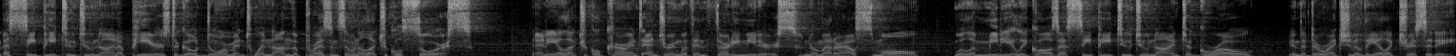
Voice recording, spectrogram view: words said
SCP-229 appears to go dormant when not in the presence of an electrical source. Any electrical current entering within 30 meters, no matter how small, will immediately cause SCP-229 to grow in the direction of the electricity.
